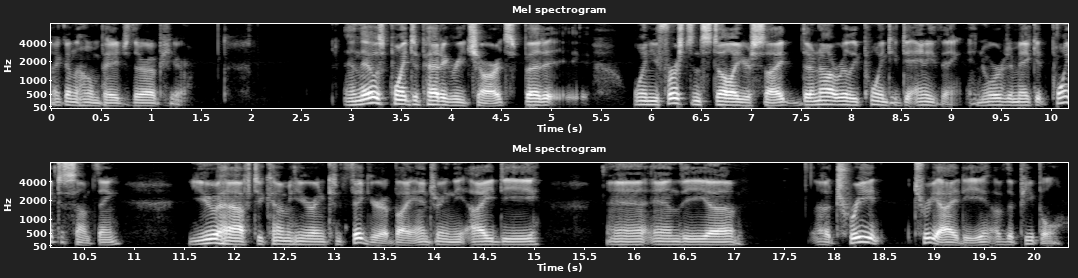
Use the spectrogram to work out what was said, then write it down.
like on the home page, they're up here. And those point to pedigree charts, but when you first install your site, they're not really pointing to anything. In order to make it point to something, you have to come here and configure it by entering the ID and, and the uh, uh, tree, tree ID of the people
